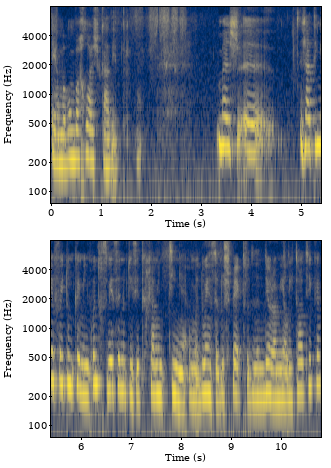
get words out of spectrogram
é uma bomba relógio cá dentro. Mas uh, já tinha feito um caminho. Quando recebi essa notícia de que realmente tinha uma doença do espectro de neuromielitótica,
